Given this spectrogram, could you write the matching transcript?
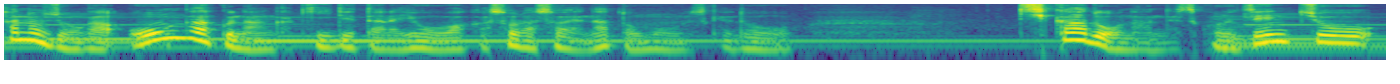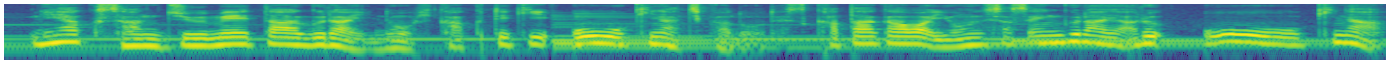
彼女が音楽なんか聴いてたらようわかそらそうやなと思うんですけど地下道なんです。これ全長230メーターぐらいの比較的大きな地下道です。片側4車線ぐらいある大きな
